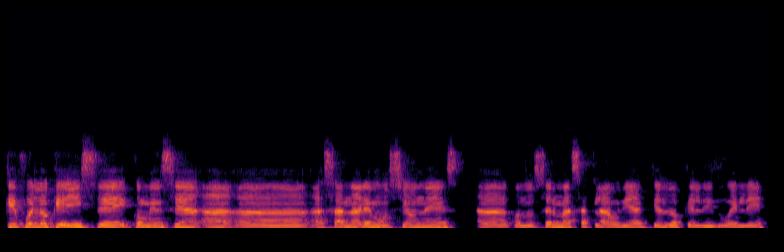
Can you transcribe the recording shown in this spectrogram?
¿Qué fue lo que hice? Comencé a, sanar emociones, a conocer más a Claudia, qué es lo que le duele,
